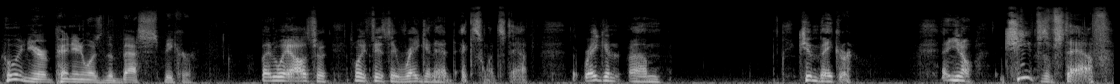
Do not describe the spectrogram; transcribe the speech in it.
Who, in your opinion, was the best speaker? By the way, also it's only fair to say Reagan had excellent staff. Reagan, um, Jim Baker, you know, chiefs of staff.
